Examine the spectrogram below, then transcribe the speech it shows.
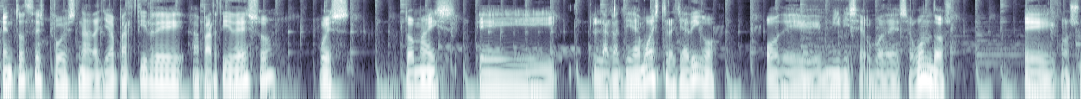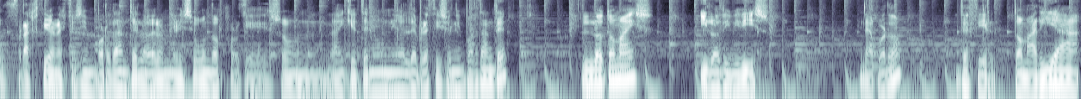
Entonces, pues nada, ya a partir de, a partir de eso, pues tomáis eh, la cantidad de muestras, ya digo, o de, o de segundos eh, con sus fracciones, que es importante lo de los milisegundos porque son, hay que tener un nivel de precisión importante, lo tomáis y lo dividís. ¿De acuerdo? Es decir, tomaría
